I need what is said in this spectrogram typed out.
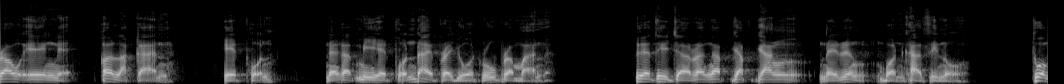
เราเองเนี่ยก็หลักการเหตุผล นะครับมีเหตุผลได้ประโยชน์รู้ประมาณ เพื่อที่จะระงับยับยั้งในเรื่องบ่อนคาสิโน ท่วง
